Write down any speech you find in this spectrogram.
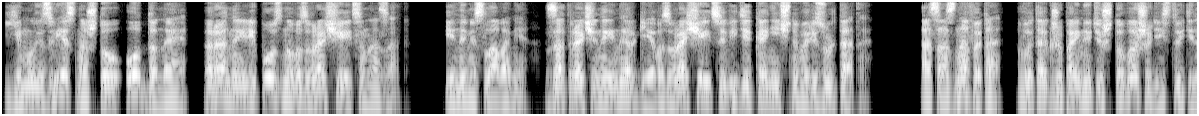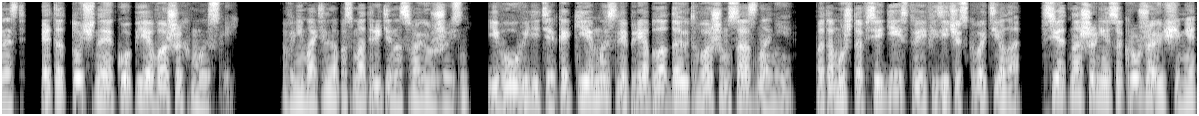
Ему известно, что отданное рано или поздно возвращается назад. Иными словами, затраченная энергия возвращается в виде конечного результата. Осознав это, вы также поймете, что ваша действительность – это точная копия ваших мыслей. Внимательно посмотрите на свою жизнь, и вы увидите, какие мысли преобладают в вашем сознании, потому что все действия физического тела, все отношения с окружающими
